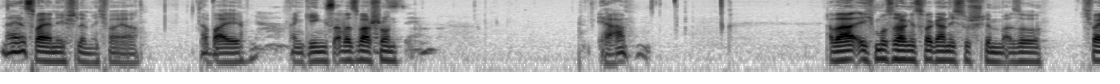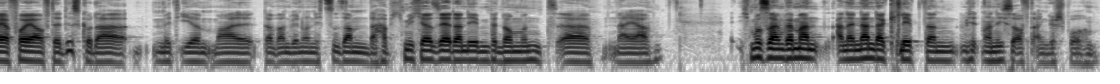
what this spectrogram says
naja, es war ja nicht schlimm. Ich war ja dabei. Dann ging's, aber es war schon, ja. Aber ich muss sagen, es war gar nicht so schlimm. Also, ich war ja vorher auf der Disco da mit ihr mal, da waren wir noch nicht zusammen. Da habe ich mich ja sehr daneben benommen und äh, naja, ich muss sagen, wenn man aneinander klebt, dann wird man nicht so oft angesprochen.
